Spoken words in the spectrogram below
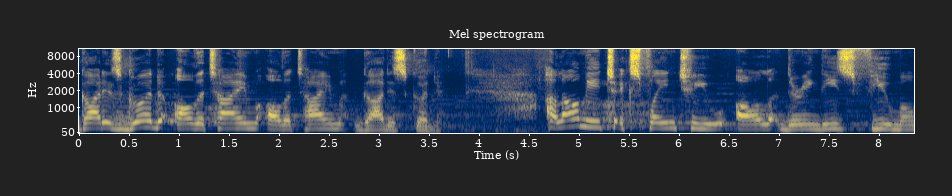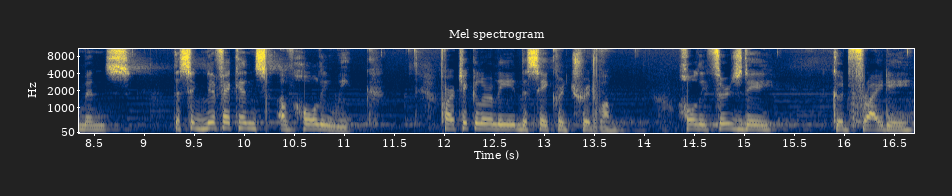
God is good all the time, all the time, God is good. Allow me to explain to you all during these few moments the significance of Holy Week, particularly the Sacred Triduum, Holy Thursday, Good Friday,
